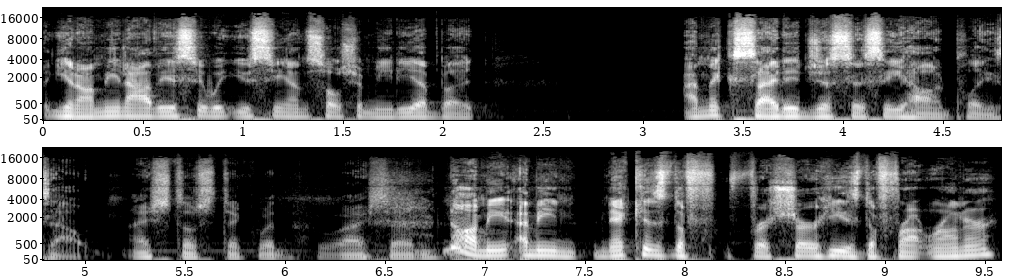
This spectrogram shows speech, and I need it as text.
you know, I mean, obviously what you see on social media, but I'm excited just to see how it plays out. I still stick with who I said. No, I mean, I mean, Nick is the for sure he's the front runner,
